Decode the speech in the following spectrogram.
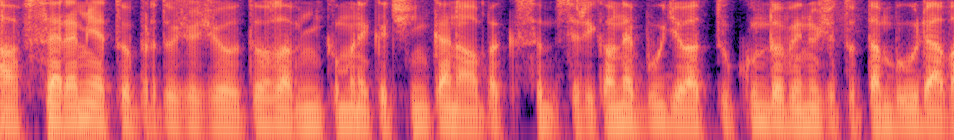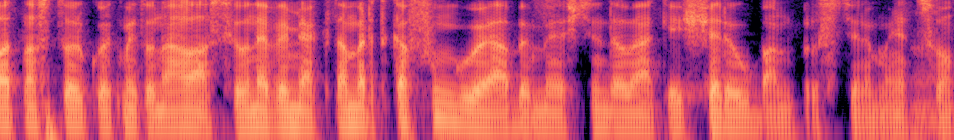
Hmm. A sere mě to, protože že jo, to hlavní komunikační kanál, pak jsem si říkal, nebudu dělat tu kundovinu, že to tam budu dávat na storku, jak mi to nahlásil, nevím, jak ta mrtka funguje, aby mi ještě dal nějaký shadow ban prostě nebo něco.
